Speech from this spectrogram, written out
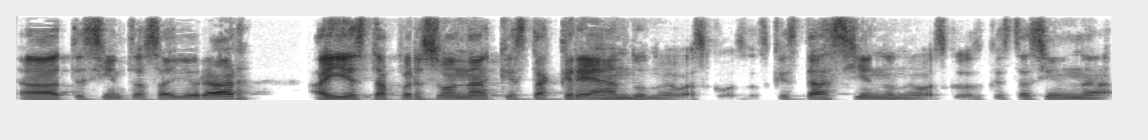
ah, te sientas a llorar, hay esta persona que está creando nuevas cosas, que está haciendo nuevas cosas, que está haciendo una,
